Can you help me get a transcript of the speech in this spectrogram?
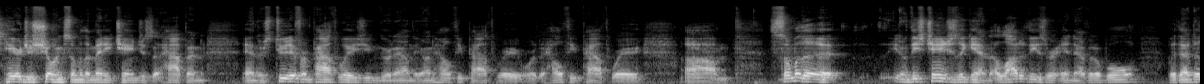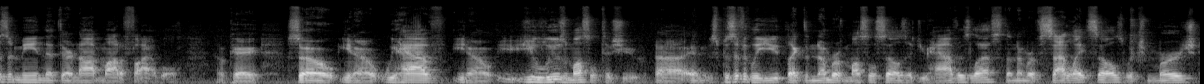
here just showing some of the many changes that happen and there's two different pathways you can go down the unhealthy pathway or the healthy pathway um, some of the you know, these changes again, a lot of these are inevitable, but that doesn't mean that they're not modifiable. Okay, so you know we have you know you, lose muscle tissue, uh, and specifically you like the number of muscle cells that you have is less. The number of satellite cells which merge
